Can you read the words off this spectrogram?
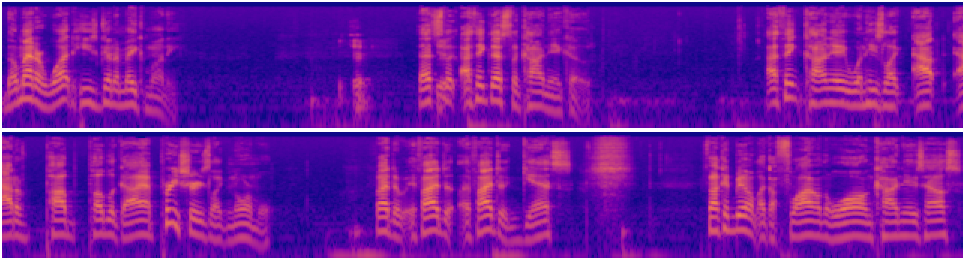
No matter what, he's going to make money. That's the. I think that's the Kanye code. I think Kanye, when he's like out out of pub, public eye, I'm pretty sure he's like normal. If I had to, if I had to, if I had to guess, if I could be on like a fly on the wall in Kanye's house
